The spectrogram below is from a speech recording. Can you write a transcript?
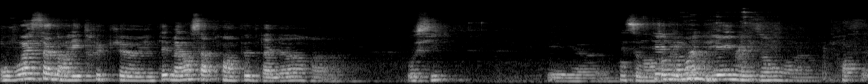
On voit ça dans les trucs euh, vintage. Maintenant, ça prend un peu de valeur euh, aussi. Et euh, Et ce manteau c'était est vraiment une vieille maison euh, française.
